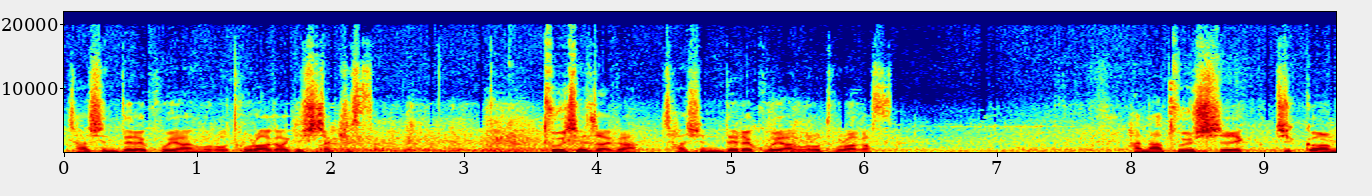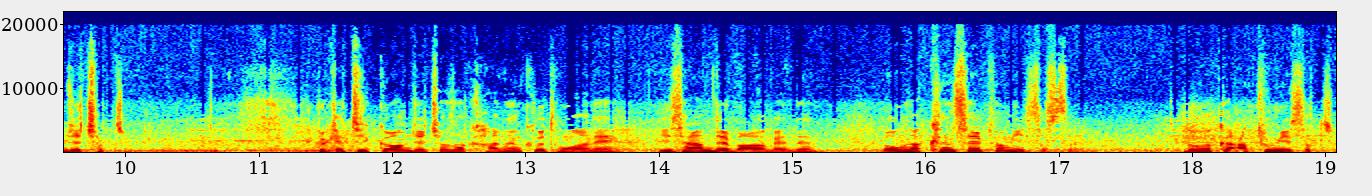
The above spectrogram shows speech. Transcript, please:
자신들의 고향으로 돌아가기 시작했어요. 두 제자가 자신들의 고향으로 돌아갔어요. 하나 둘씩 뒷걸음질 쳤죠. 그렇게 뒷걸음질 쳐서 가는 그 동안에 이 사람들 마음에는 너무나 큰 슬픔이 있었어요. 너무나 큰 아픔이 있었죠.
